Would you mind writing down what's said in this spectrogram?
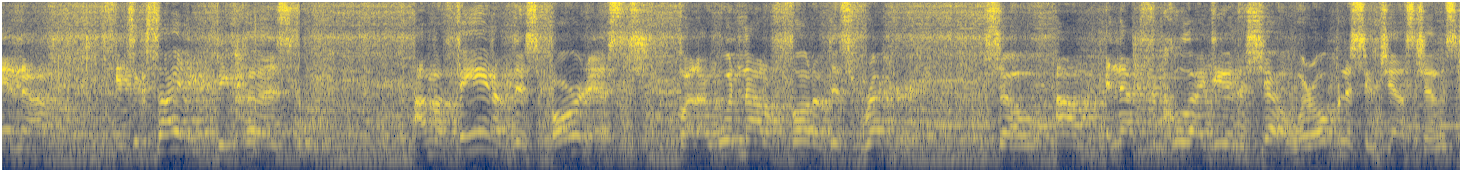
and uh, it's exciting because I'm a fan of this artist, but I would not have thought of this record. So, um, and that's the cool idea of the show. We're open to suggestions.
